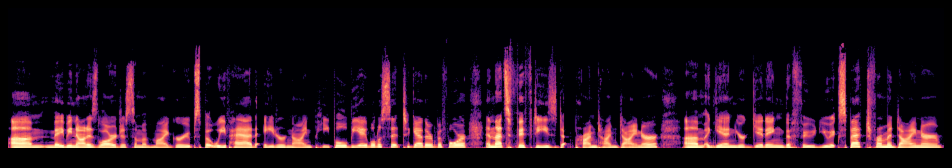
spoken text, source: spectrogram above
Um, maybe not as large as some of my groups, but we've had eight or nine people be able to sit together before, and that's 50's d- primetime diner. Um, again, you're getting the food you expect from a diner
